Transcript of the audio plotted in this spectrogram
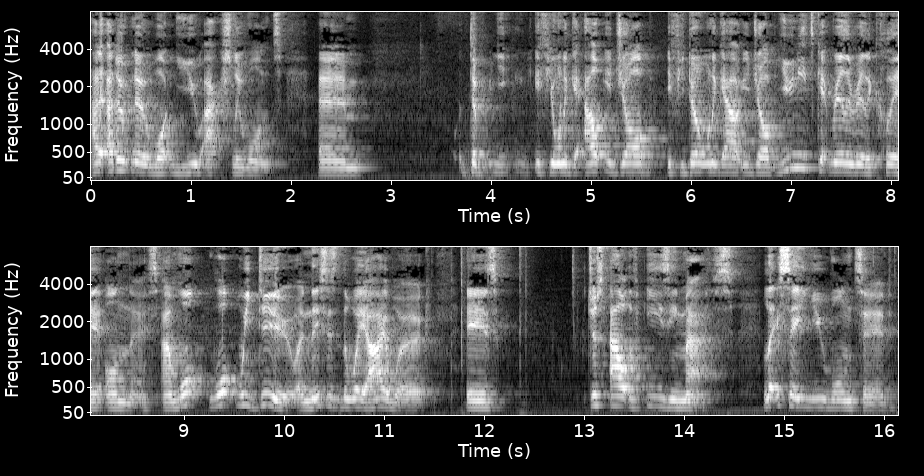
I, I, don't know what you actually want. Um, the, if you want to get out your job, if you don't want to get out your job, you need to get really, really clear on this. And what what we do, and this is the way I work, is just out of easy maths. Let's say you wanted,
